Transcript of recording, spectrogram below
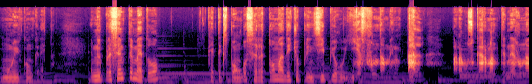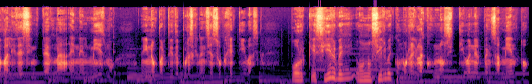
muy concreta. En el presente método, que te expongo se retoma dicho principio y es fundamental para buscar mantener una validez interna en el mismo y no partir de puras creencias subjetivas, porque sirve o nos sirve como regla cognoscitiva en el pensamiento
